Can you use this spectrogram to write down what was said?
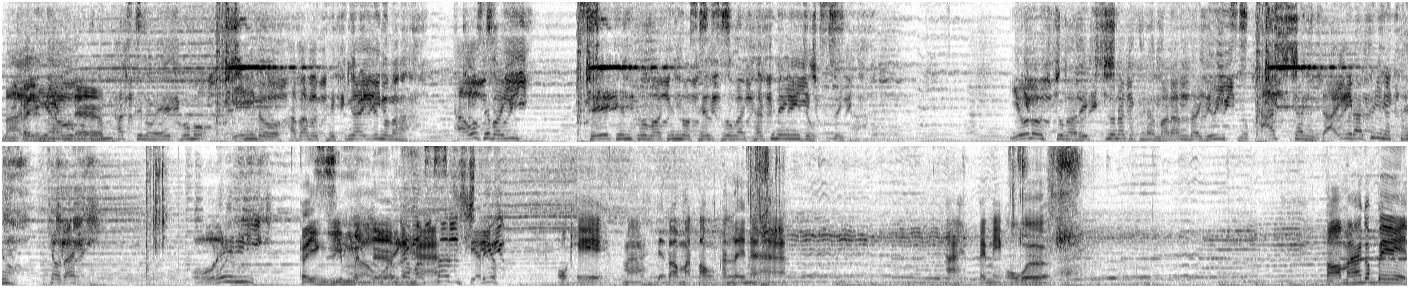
マルディア王国のかつての栄光もインドを阻む敵がいるのなら倒せばいい。政権と魔剣の戦争が100年以上続いた。世の人が歴史の中から学んだ唯一の確かにだいぶ楽になったよ兄弟お礼に ก็ยังยิ้มเหมือนเดิม 俺 นะ がマ ฮะ ッサージしてやるよ โอเค มา เดี๋ยวเรามาต่อกันเลยนะฮะอ่ะไปเมคโอเวอร์ ต่อมาก็เป็น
